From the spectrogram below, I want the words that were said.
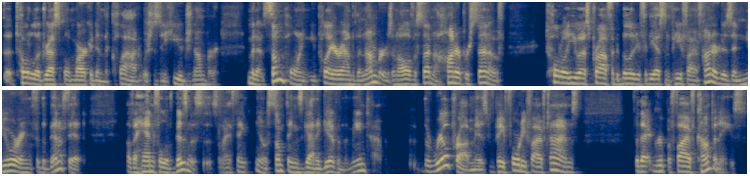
the total addressable market in the cloud which is a huge number. I mean at some point you play around with the numbers and all of a sudden 100% of total us profitability for the s&p 500 is inuring for the benefit of a handful of businesses. And i think you know something's got to give in the meantime. The real problem is you pay 45 times for that group of five companies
